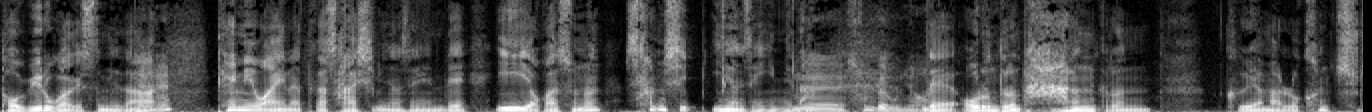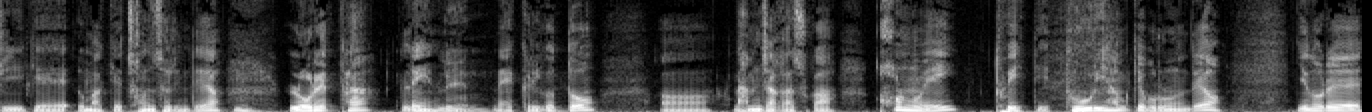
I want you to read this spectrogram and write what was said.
더 위로 가겠습니다. 네. 태미 와이넷이 42년생인데 이 여가수는 32년생입니다. 네, 선배군요. 네, 어른들은 다 아는 그런 그야말로 컨츄리계 음악계 전설인데요. 로레타 레인. 린. 네, 그리고 또 어, 남자 가수가 컨웨이 트위티 둘이 함께 부르는데요. 이 노래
